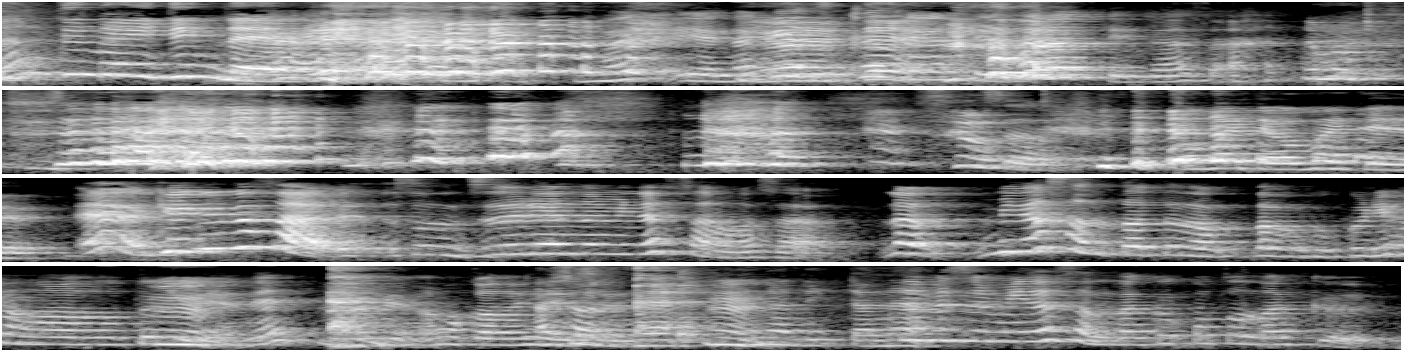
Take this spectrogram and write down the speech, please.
なんで泣いてんだよないや泣くやつ来んなよって言ったらって言ったらささんはさだ皆さんと会ったのは多分国立派側の時だよね、他の人あたち。そうだね、うん。みんなで行ったでね別に皆さん泣くことなく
